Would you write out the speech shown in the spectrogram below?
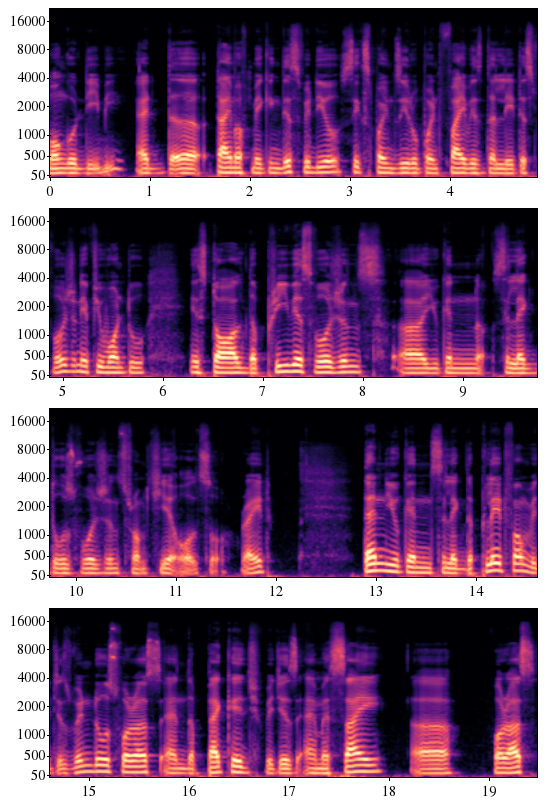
MongoDB. At the time of making this video, 6.0.5 is the latest version. If you want to install the previous versions, uh, you can select those versions from here also, right? Then you can select the platform, which is Windows for us, and the package, which is MSI uh, for us.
